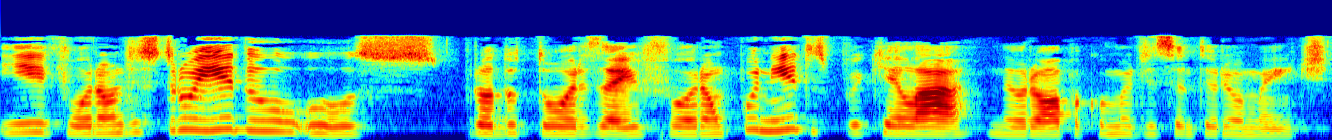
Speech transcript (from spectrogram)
e foram destruídos. Os produtores aí foram punidos, porque lá na Europa, como eu disse anteriormente,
